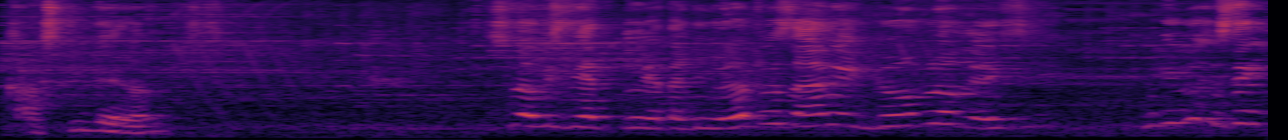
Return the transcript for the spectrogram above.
keras juga loh terus lo abis lihat lihat anjing laut lo sange goblok guys. Mungkin gue mesti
